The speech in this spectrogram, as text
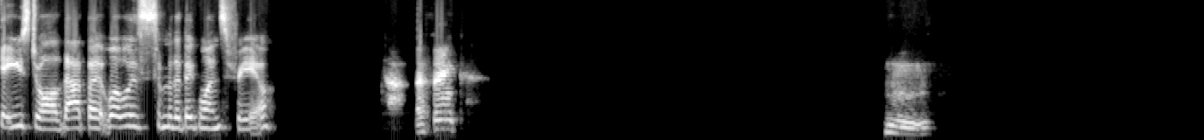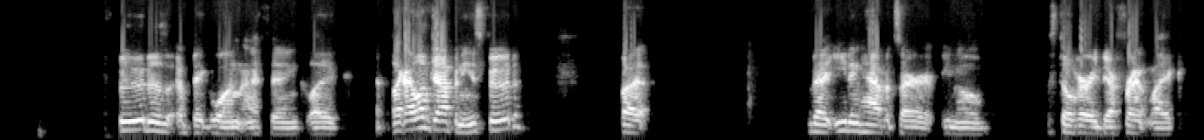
get used to all of that. But what was some of the big ones for you? I think. Hmm. Food is a big one, I think. Like like I love Japanese food, but the eating habits are, you know, still very different. Like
